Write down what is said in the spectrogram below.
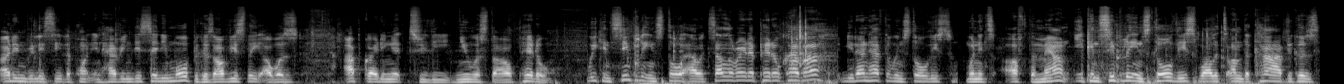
I didn't really see the point in having this anymore because obviously I was upgrading it to the newer style pedal. We can simply install our accelerator pedal cover. You don't have to install this when it's off the mount. You can simply install this while it's on the car because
